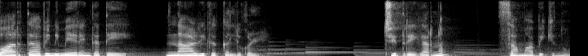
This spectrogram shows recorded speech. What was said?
വാർത്താവിനിമയ രംഗത്തെ നാഴികക്കല്ലുകൾ. ചിത്രീകരണം സമാപിക്കുന്നു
